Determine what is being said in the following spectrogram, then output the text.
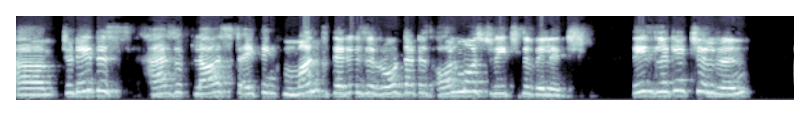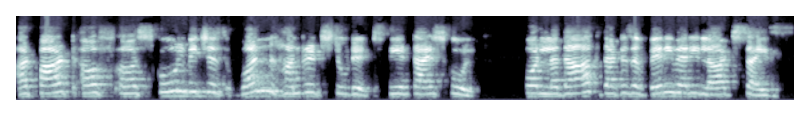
Um, today, this, as of last, I think, month, there is a road that has almost reached the village. These little children are part of a school which has 100 students, the entire school. For Ladakh, that is a very, very large size.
